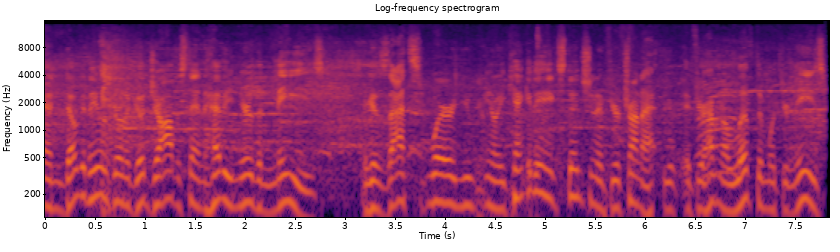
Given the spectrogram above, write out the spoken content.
and Delgadillo's doing a good job of staying heavy near the knees because that's where you you know you can't get any extension if you're trying to if you're having to lift them with your knees.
